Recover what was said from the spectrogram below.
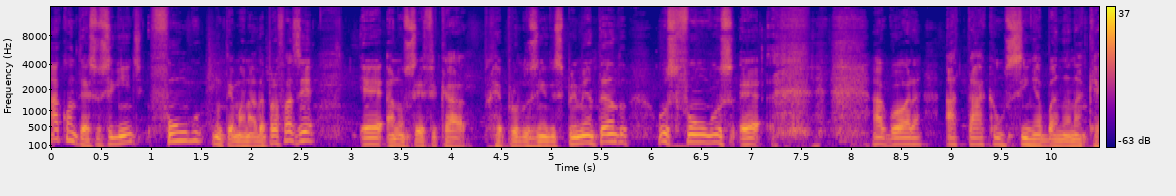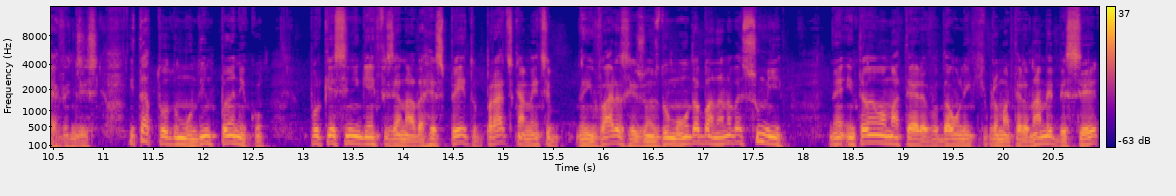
Acontece o seguinte: fungo, não tem mais nada para fazer, é, a não ser ficar reproduzindo, experimentando. Os fungos é, agora atacam sim a banana Cavendish. E está todo mundo em pânico, porque se ninguém fizer nada a respeito, praticamente em várias regiões do mundo a banana vai sumir. Né? Então é uma matéria, vou dar um link para a matéria na BBC,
